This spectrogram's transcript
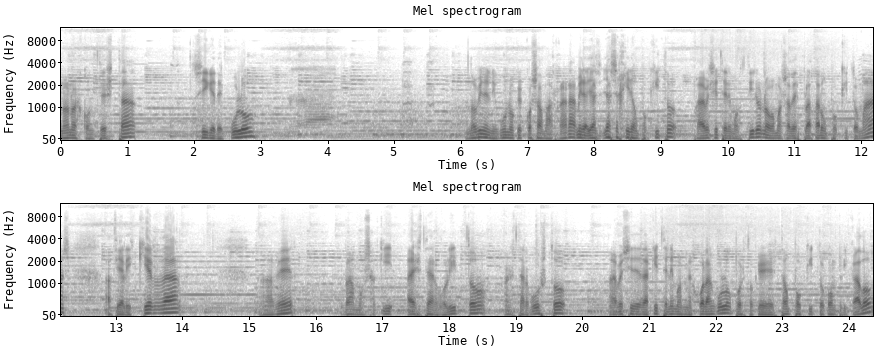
no nos contesta. Sigue de culo. No viene ninguno, qué cosa más rara. Mira, ya, ya se gira un poquito. Para ver si tenemos tiro. Nos vamos a desplazar un poquito más. Hacia la izquierda. A ver. Vamos aquí a este arbolito. A este arbusto. A ver si desde aquí tenemos mejor ángulo, puesto que está un poquito complicado.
